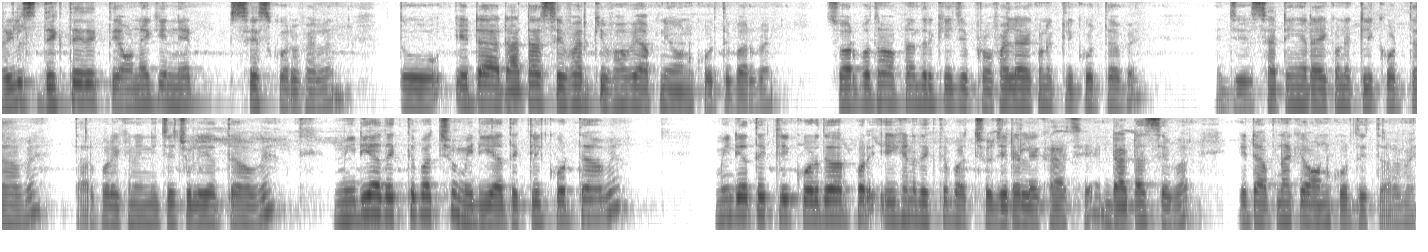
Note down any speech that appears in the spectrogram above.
রিলস দেখতে দেখতে অনেকে নেট শেষ করে ফেলেন। তো এটা ডাটা সেভার কীভাবে আপনি অন করতে পারবেন? সর্বপ্রথম আপনাদেরকে যে প্রোফাইলের আইকনে ক্লিক করতে হবে। যে সেটিংয়ের আইকনে ক্লিক করতে হবে, তারপর এখানে নিচে চলে যেতে হবে। মিডিয়া দেখতে পাচ্ছ? মিডিয়াতে ক্লিক করতে হবে। মিডিয়াতে ক্লিক করে দেওয়ার পর এইখানে দেখতে পাচ্ছ যেটা লেখা আছে ডাটা সেভার এটা আপনাকে অন করে দিতে হবে।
